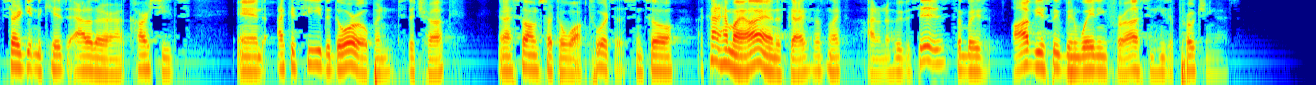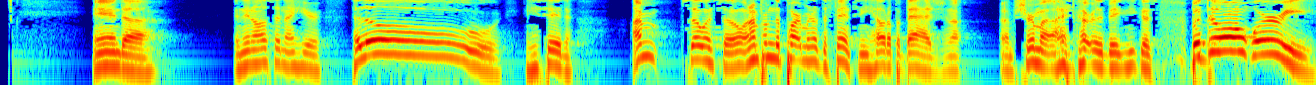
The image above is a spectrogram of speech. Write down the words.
started getting the kids out of their car seats and I could see the door open to the truck, and I saw him start to walk towards us. And so I kind of had my eye on this guy because I'm like, I don't know who this is. Somebody's obviously been waiting for us, and he's approaching us. And uh, and then all of a sudden I hear, "Hello!" And he said, "I'm so and so, and I'm from the Department of Defense." And he held up a badge, and, I, I'm sure my eyes got really big. And he goes, "But don't worry,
